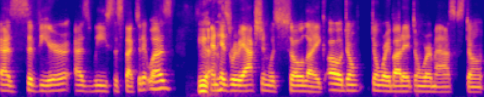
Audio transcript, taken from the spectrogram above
as severe as we suspected it was. Yeah. And his reaction was so like, oh, don't don't worry about it. Don't wear masks. Don't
